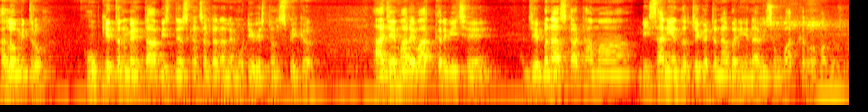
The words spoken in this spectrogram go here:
હલો મિત્રો. હું કેતન મહેતા બિઝનેસ કન્સલ્ટન્ટ અને મોટિવેશનલ સ્પીકર આજે મારે વાત કરવી છે જે બનાસકાંઠામાં ડીસાની અંદર જે ઘટના બની એના વિશે હું વાત કરવા માગું છું.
